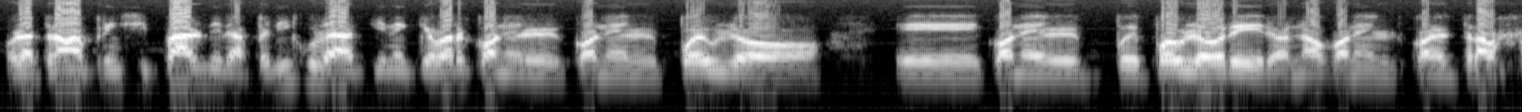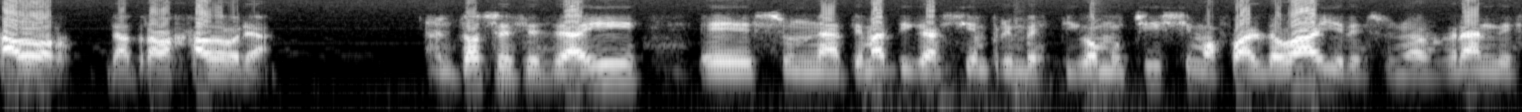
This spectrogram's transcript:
o la trama principal de la película, tiene que ver con el, con el pueblo eh, con el pueblo obrero, ¿no? Con el, con el trabajador, la trabajadora. Entonces desde ahí es una temática que siempre investigó muchísimo Osvaldo Bayer, es uno de los grandes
